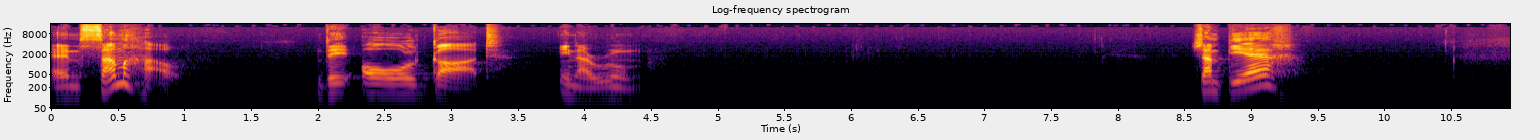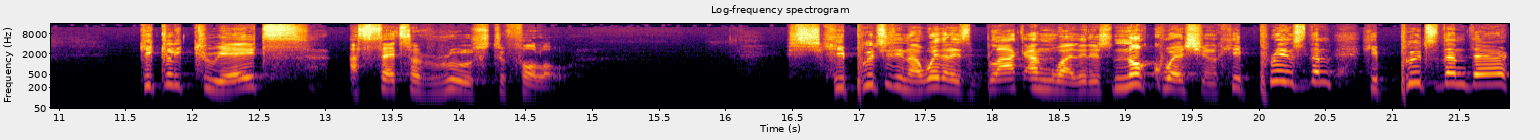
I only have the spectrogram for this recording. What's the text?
And somehow they all got in a room. Jean Pierre quickly creates a set of rules to follow. He puts it in a way that is black and white. There is no question. He prints them, he puts them there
